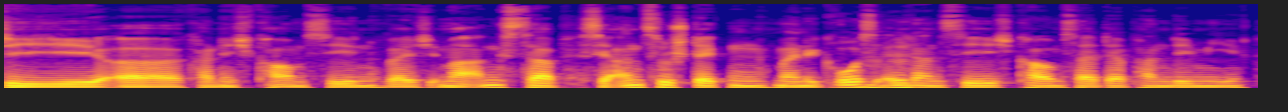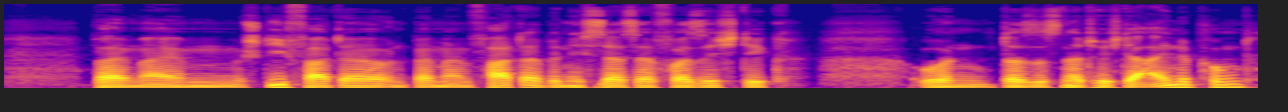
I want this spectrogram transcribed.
die äh, kann ich kaum sehen, weil ich immer Angst habe, sie anzustecken. Meine Großeltern mhm. sehe ich kaum seit der Pandemie. Bei meinem Stiefvater und bei meinem Vater bin ich sehr, sehr vorsichtig. Und das ist natürlich der eine Punkt,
